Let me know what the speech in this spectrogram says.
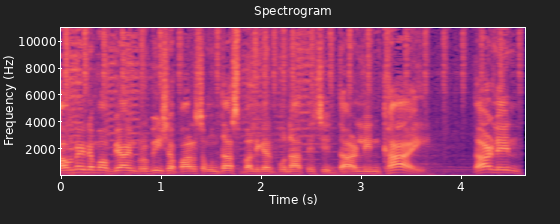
Kaugnay ng mga biyaheng probinsya para sa Undas, balikan po natin si Darlene Kai. Darlene,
